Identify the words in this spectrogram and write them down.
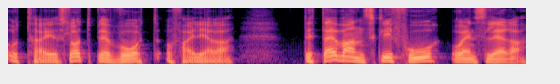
og tredje slått blir våt og feilgjæra. Dette er vanskelig fôr å ensilere,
